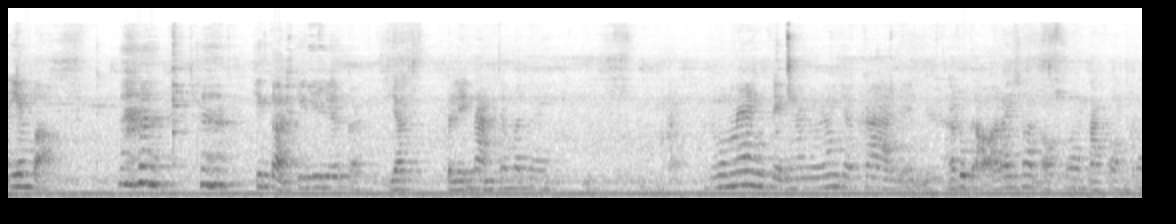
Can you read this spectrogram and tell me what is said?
เอี่ยมบ่ กินก่อน กินเยอะๆก่อนอย่าไปเล่นน้ำจังวันเลยหนูแม่งเด็กนะหนูต้องจะกล้าเล่นนะเอาลูกเอาอะไรช้อนออกก็ตักออกก็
